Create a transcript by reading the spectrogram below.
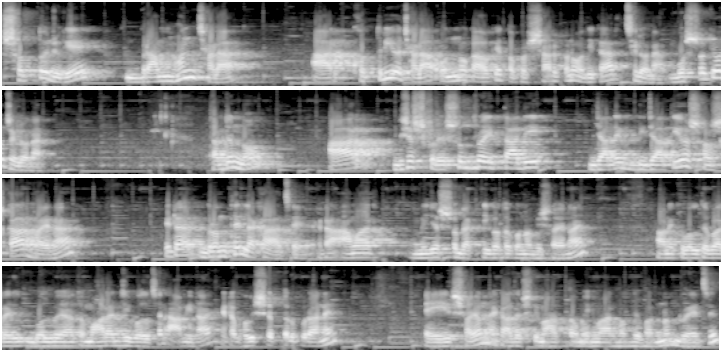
সত্যযুগে ব্রাহ্মণ ছাড়া আর ক্ষত্রিয় ছাড়া অন্য কাউকে তপস্যার কোনো অধিকার ছিল না, বৈশ্যকেও ছিল না। তার জন্য আর বিশেষ করে শূদ্র ইত্যাদি যাদের দ্বিজাতীয় সংস্কার হয় না, এটা গ্রন্থে লেখা আছে। এটা আমার নিজস্ব ব্যক্তিগত কোনো বিষয় নয়। অনেকে বলতে পারে, বলবে হয়তো মহারাজজি বলছেন, আমি নয়, এটা ভবিষ্যত্তর পুরাণে এই স্বয়ং একাদশী মাহাত্ম মহিমার মধ্যে বর্ণন রয়েছে।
